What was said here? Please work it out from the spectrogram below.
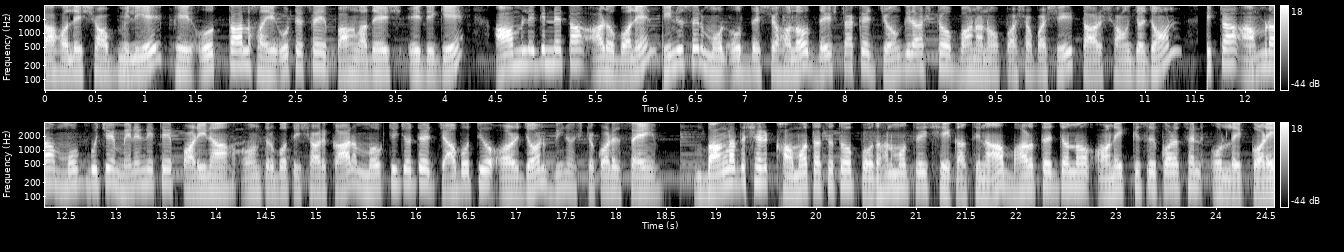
তাহলে সব মিলিয়ে ফের উত্তাল হয়ে উঠেছে বাংলাদেশ। এদিকে আওয়ামী লীগের নেতা আরও বলেন, ইনুসের মূল উদ্দেশ্য হলো দেশটাকে জঙ্গি রাষ্ট্র বানানোর পাশাপাশি তার সংযোজন। এটা আমরা মুখ বুঝে মেনে নিতে পারি না। অন্তর্বর্তী সরকার মুক্তিযুদ্ধের যাবতীয় অর্জন বিনষ্ট করেছে। বাংলাদেশের ক্ষমতাচ্যুত প্রধানমন্ত্রী শেখ হাসিনা ভারতের জন্য অনেক কিছু করেছেন উল্লেখ করে,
